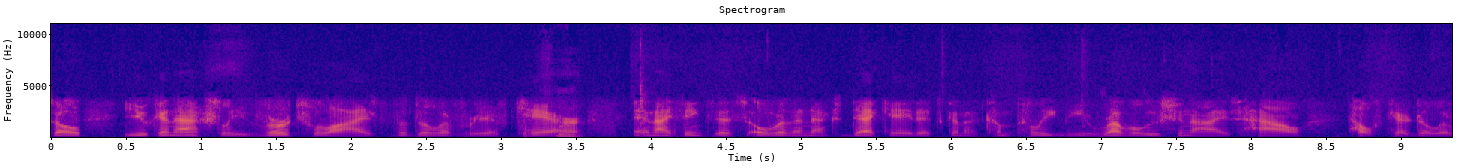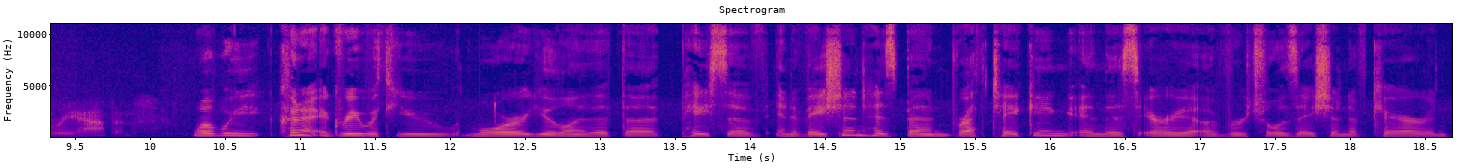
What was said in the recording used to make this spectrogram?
So, you can actually virtualize the delivery of care. Hmm. And I think this over the next decade, it's going to completely revolutionize how healthcare delivery happens. Well, we couldn't agree with you more, Yulun, that the pace of innovation has been breathtaking in this area of virtualization of care and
